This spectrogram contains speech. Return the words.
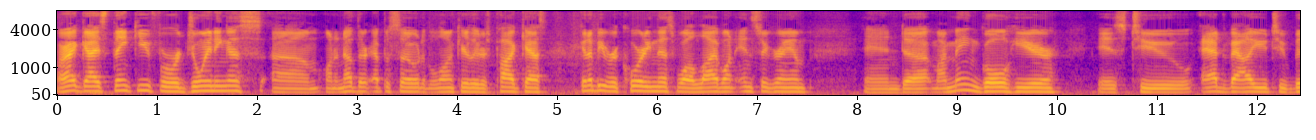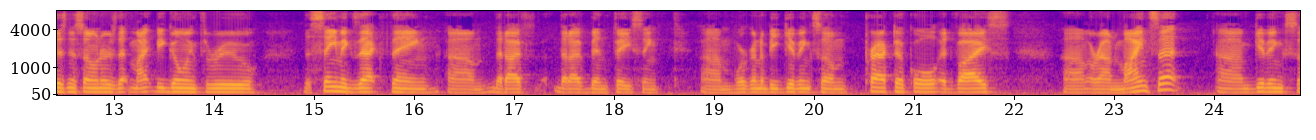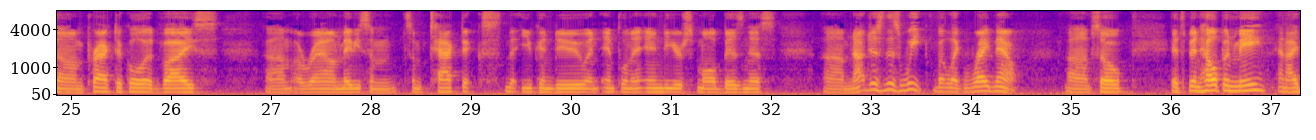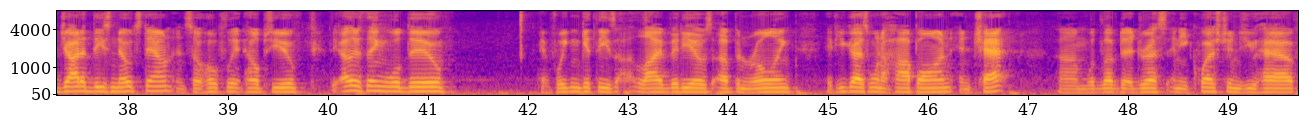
All right, guys, thank you for joining us um, on another episode of the Lawn Care Leaders Podcast. I'm Going to be recording this while live on Instagram, and uh, my main goal here is to add value to business owners that might be going through the same exact thing um, that I've that I've been facing. Um, we're going to be giving some practical advice um, around mindset, um, giving some practical advice um, around maybe some some tactics that you can do and implement into your small business, um, not just this week, but like right now. Um, so it's been helping me, and I jotted these notes down, and so hopefully it helps you. The other thing we'll do, if we can get these live videos up and rolling, if you guys want to hop on and chat, um, would love to address any questions you have.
